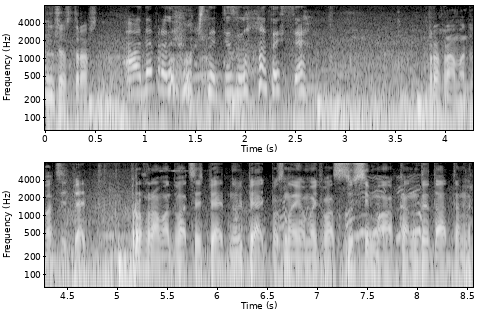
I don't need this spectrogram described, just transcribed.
Нічого страшного. А де про них можна дізнатися? Програма 25. Програма 2505 познайомить вас з усіма кандидатами.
